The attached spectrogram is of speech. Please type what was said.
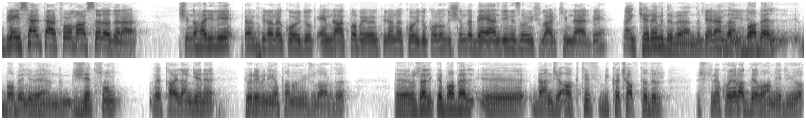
bireysel performanslar adına şimdi Halil'i ön plana koyduk, Emre Akbaba'yı ön plana koyduk. Onun dışında beğendiğiniz oyuncular kimlerdi? Ben Kerem'i de beğendim. Kerem Ben. Babel, Babel'i beğendim. Jetson ve Taylan gene görevini yapan oyunculardı. Ee, özellikle Babel e, bence aktif birkaç haftadır üstüne koyarak devam ediyor.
